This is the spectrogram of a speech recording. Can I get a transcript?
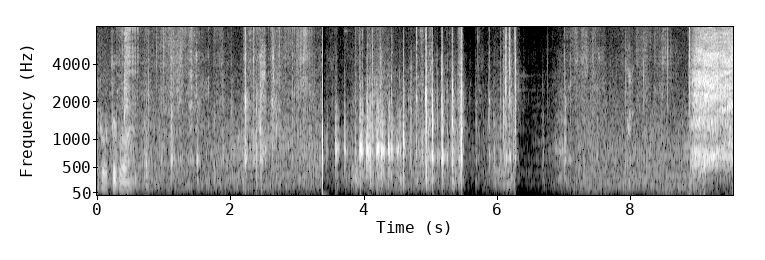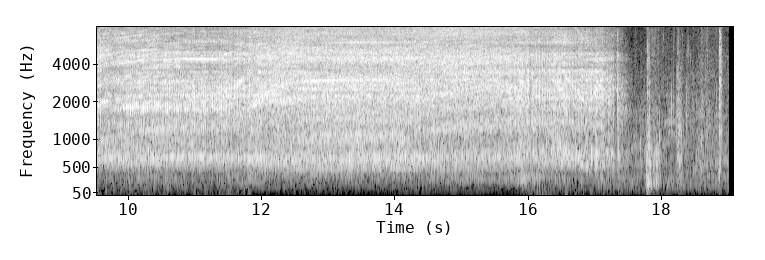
아이고 뜨거워.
